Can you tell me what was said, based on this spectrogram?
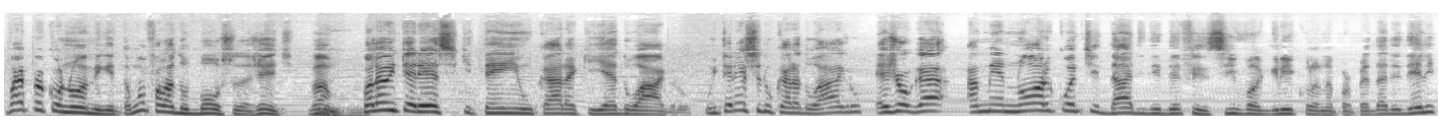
vai para econômica então. Vamos falar do bolso da gente? Vamos. Uhum. Qual é o interesse que tem um cara que é do agro? O interesse do cara do agro é jogar a menor quantidade de defensivo agrícola na propriedade dele,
